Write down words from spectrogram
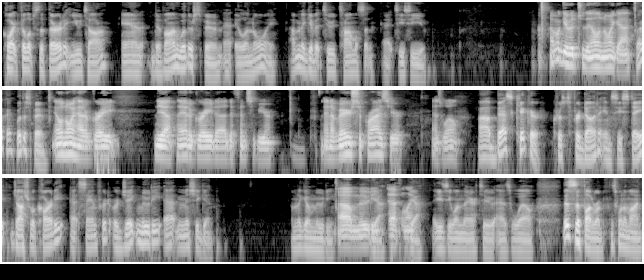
Clark Phillips III at Utah, and Devon Witherspoon at Illinois. I'm going to give it to Tomlinson at TCU. I'm going to give it to the Illinois guy. Okay, Witherspoon. Illinois had a great, yeah, they had a great uh, defensive year and a very surprise year as well. Uh, best kicker: Christopher Dunn at NC State, Joshua Karty at Stanford, or Jake Moody at Michigan. I'm going to go Moody. Oh, Moody, yeah, definitely. Yeah, easy one there too as well. This is a fun one. It's one of mine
